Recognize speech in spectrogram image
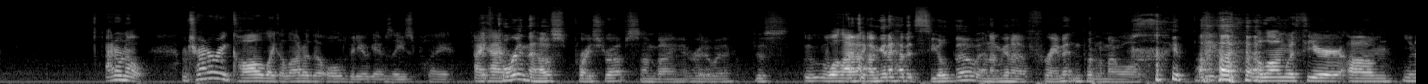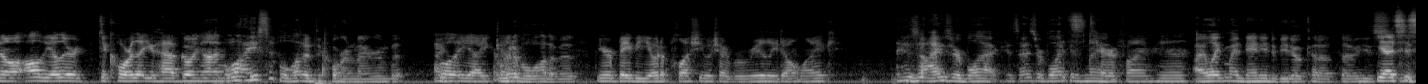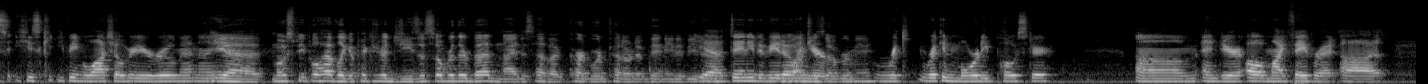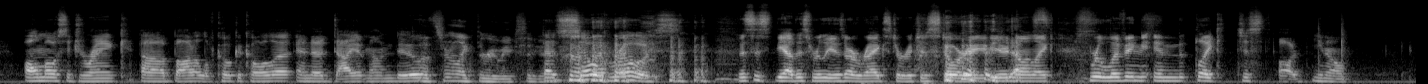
I don't know. I'm trying to recall like a lot of the old video games I used to play. I if had. Cory in the House price drops, I'm buying it right away. Just We'll have to I'm gonna have it sealed though, and I'm gonna frame it and put it on my wall. along with your um, you know, all the other decor that you have going on. well, I used to have a lot of decor in my room, but I Well, yeah, you got rid of a lot of it. your baby Yoda plushie, which I really don't like. His eyes are black. His eyes are black It's as night. terrifying. Yeah. I like my Danny DeVito cutout though. He's Yeah, it's he's- just he's keeping watch over your room at night. Yeah, most people have like a picture of Jesus over their bed, and I just have a cardboard cutout of Danny DeVito. Yeah, Danny DeVito and your over me. Rick Rick and Morty poster. Um, and your oh my favorite, uh, almost drank a bottle of Coca Cola and a Diet Mountain Dew. That's from like three weeks ago. That's so gross. This is yeah, this really is our rags to riches story. You know, like we're living in like just uh, you know,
